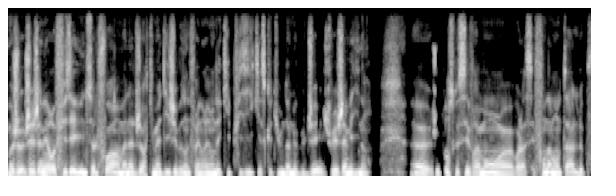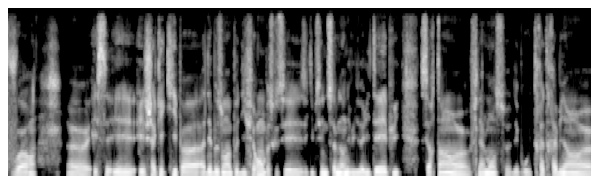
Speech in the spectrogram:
Moi, je n'ai jamais refusé une seule fois un manager qui m'a dit j'ai besoin de faire une réunion d'équipe physique, est-ce que tu me donnes le budget? Je lui ai jamais dit non. Euh, je pense que c'est vraiment, euh, voilà, c'est fondamental de pouvoir, euh, et, et, chaque équipe a, a, des besoins un peu différents parce que ces équipes c'est une somme d'individualité et puis certains finalement se débrouillent très très bien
